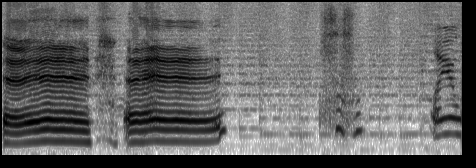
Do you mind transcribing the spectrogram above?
Eh, eh. Oh, you're.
